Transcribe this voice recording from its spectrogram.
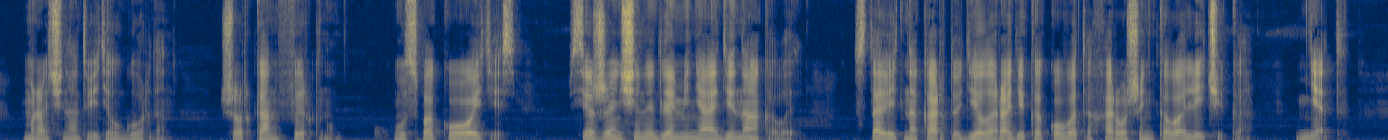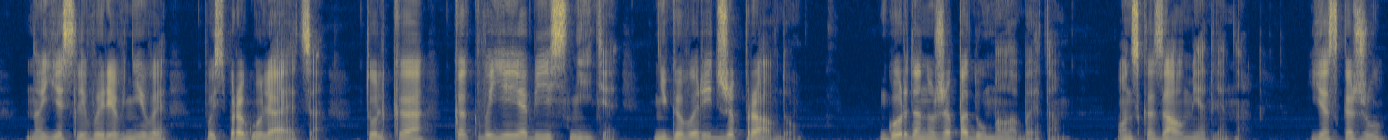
– мрачно ответил Гордон. Шоркан фыркнул. «Успокойтесь. Все женщины для меня одинаковые. Ставить на карту дело ради какого-то хорошенького личика? Нет. Но если вы ревнивы, пусть прогуляется. Только как вы ей объясните? Не говорить же правду». Гордон уже подумал об этом. Он сказал медленно. Я скажу,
